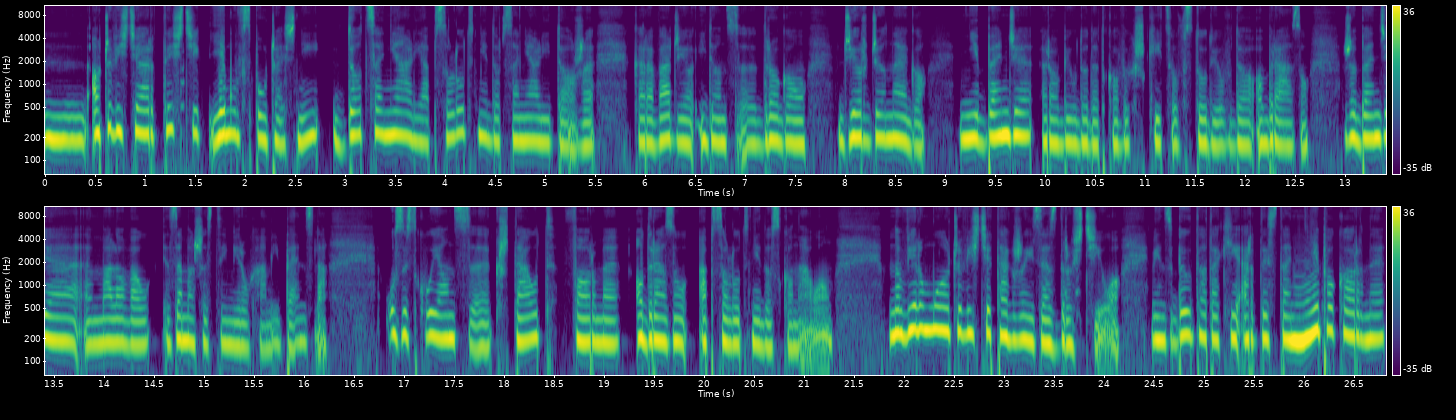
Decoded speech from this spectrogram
Mm, oczywiście artyści jemu współcześni doceniali, absolutnie doceniali to, że Caravaggio idąc e, drogą Giorgionego nie będzie robił dodatkowych szkiców, studiów do obrazu, że będzie e, malował zamaszystymi ruchami pędzla, uzyskując e, kształt, formę od razu absolutnie doskonałą. No wielu mu oczywiście także i zazdrościło, więc był to taki artysta niepokorny,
